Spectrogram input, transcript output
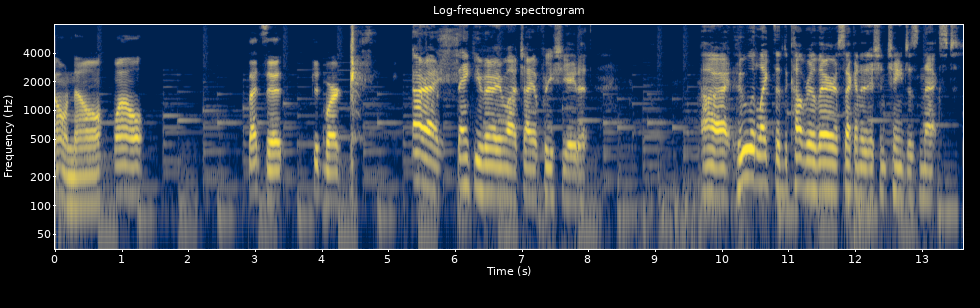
Oh no. Well. That's it. Good work. Alright, thank you very much. I appreciate it. Alright, who would like to cover their second edition changes next?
